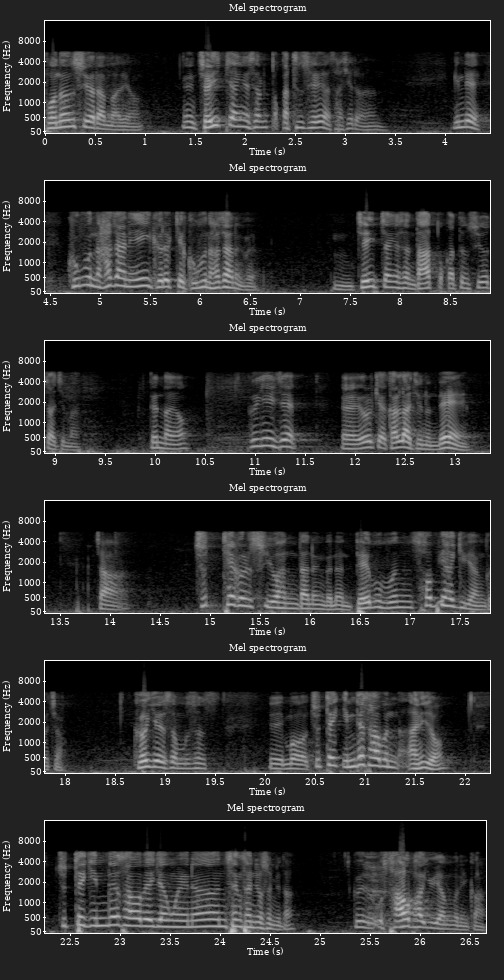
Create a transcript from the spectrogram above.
본원 수요란 말이에요. 저 입장에서는 똑같은 수요예요, 사실은. 근데 구분하자니 그렇게 구분하자는 거예요. 음, 제 입장에서는 다 똑같은 수요자지만. 됐나요? 그게 이제 이렇게 갈라지는데 자 주택을 수요한다는 것은 대부분 소비하기 위한 거죠. 거기에서 무슨 뭐 주택 임대 사업은 아니죠. 주택 임대 사업의 경우에는 생산 요소입니다. 그 사업하기 위한 거니까.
